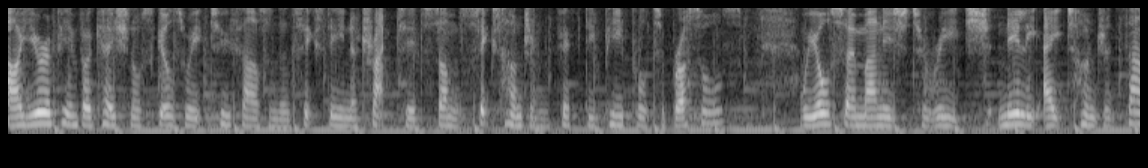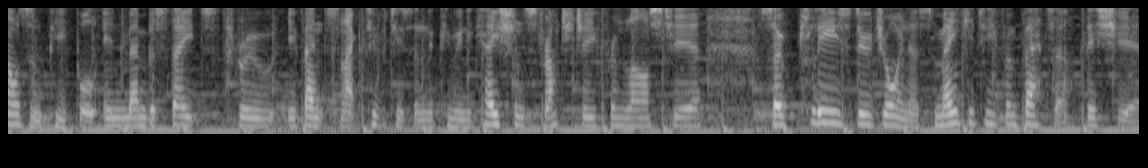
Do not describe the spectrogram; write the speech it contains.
Our European Vocational Skills Week 2016 attracted some 650 people to Brussels. We also managed to reach nearly 800,000 people in member states through events and activities in the communication strategy from last year. So please do join us, make it even better this year.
